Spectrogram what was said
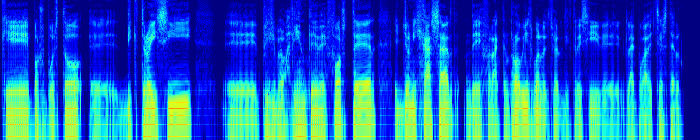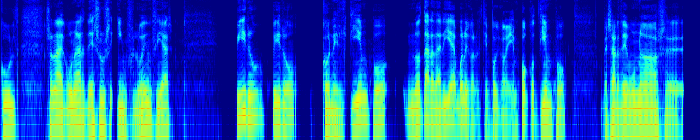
que, por supuesto, eh, Dick Tracy, eh, El Príncipe Valiente de Foster, Johnny Hazard de Frank Robbins, bueno, dicho el Dick Tracy de la época de Chester Gould, son algunas de sus influencias, pero, pero con el tiempo no tardaría, bueno, y con el tiempo, en poco tiempo, a pesar de unos, eh,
